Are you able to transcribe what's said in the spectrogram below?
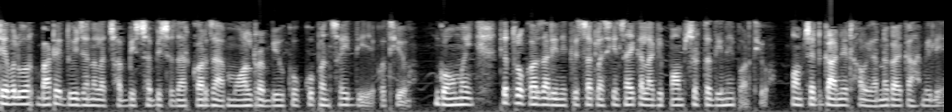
टेबल वर्कबाटै दुईजनालाई छब्बिस छब्बिस हजार कर्जा मल र बिउको कुपन सहित दिएको थियो। गाउँमै त्यत्रो कर्जा लिने कृषकलाई सिँचाइका लागि पम्पसेट त दिनै पर्थ्यो। पम्पसेट गाड्ने ठाउँ हेर्न गएका हामीले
